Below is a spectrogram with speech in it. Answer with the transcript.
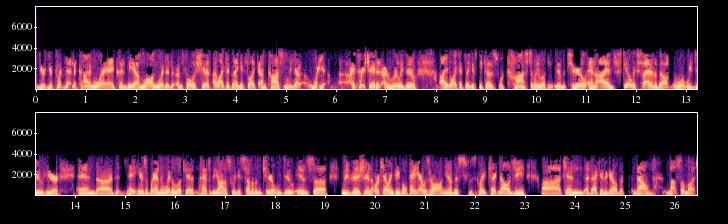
You're, you're putting that in a kind way. It could be I'm long-witted and full of shit. I like to think it's like I'm constantly. I appreciate it. I really do. I like to think it's because we're constantly looking at new material, and I'm still excited about what we do here. And uh, hey, here's a brand new way to look at it. I have to be honest with you. Some of the material we do is uh, revision or telling people, hey, I was wrong. You know, this was great technology uh, 10 a decade ago, but now not so much.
